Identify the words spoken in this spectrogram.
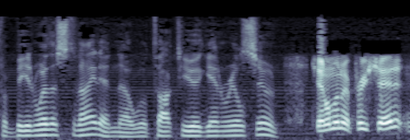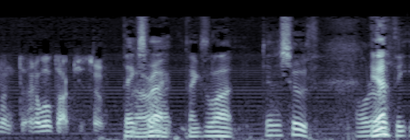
for being with us tonight, and uh, we'll talk to you again real soon. Gentlemen, I appreciate it, and I will talk to you soon. Thanks All a right. lot, Thanks a lot. Dennis Huth, owner Yeah. of the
